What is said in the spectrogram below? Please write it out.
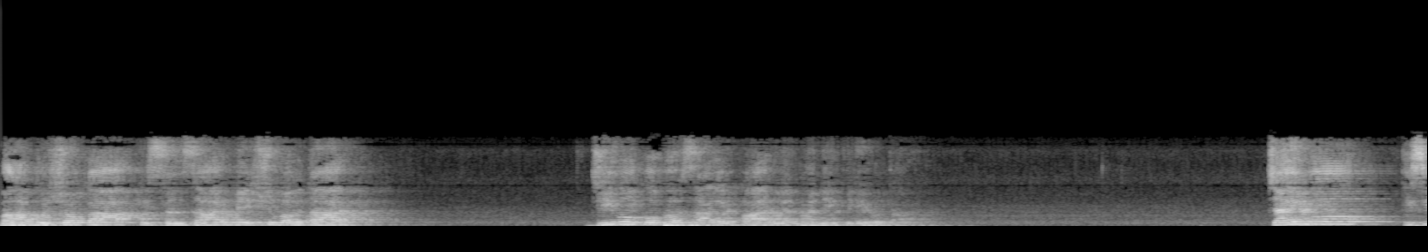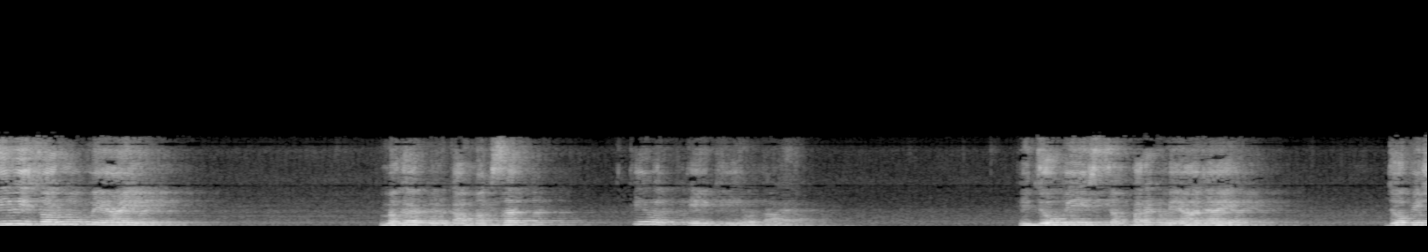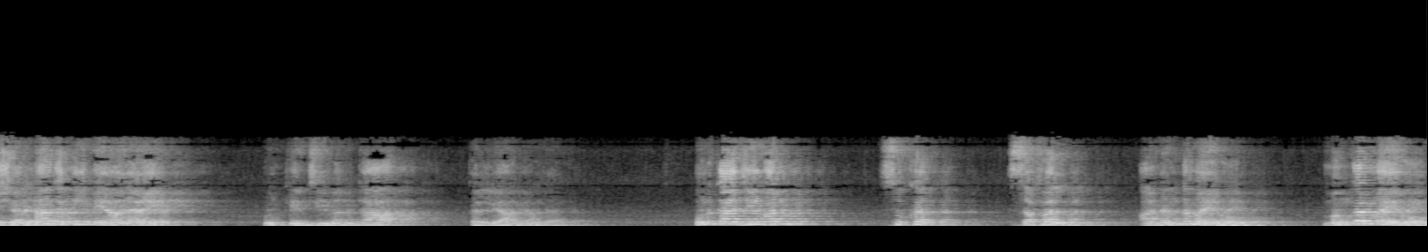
महापुरुषों का इस संसार में शुभ अवतार जीवों को भव सागर पार लगाने के लिए होता है। चाहे वो किसी भी स्वरूप में आए, मगर उनका मकसद केवल एक ही होता है कि जो भी इस संपर्क में आ जाए जो भी शरणागति में आ जाए, उनके जीवन का कल्याण हो जाए उनका जीवन सुखद, सफल, आनंदमय हो, मंगलमय हो,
